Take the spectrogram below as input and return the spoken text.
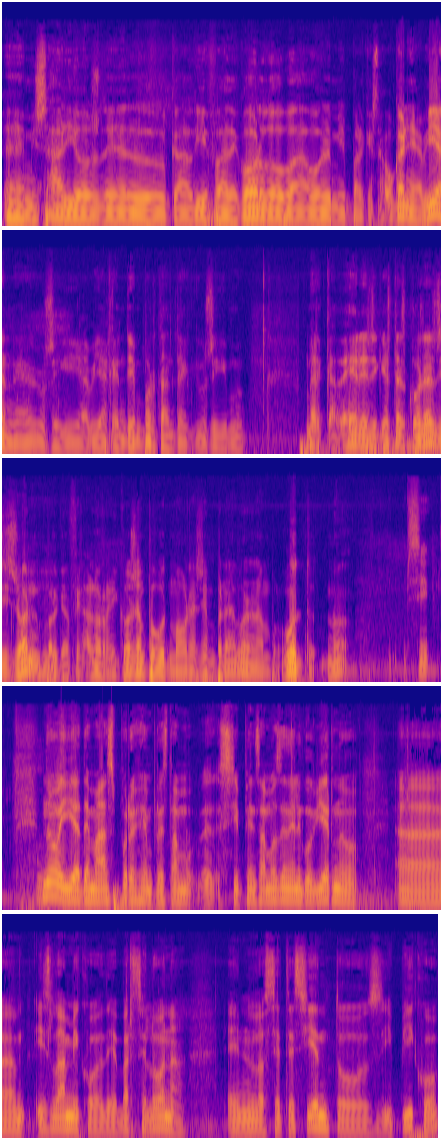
emissarios del califa de Córdoba o el, perquè segur que n'hi havia eh? o sigui, hi havia gent important aquí, o sigui, mercaderes i aquestes coses i són, perquè al final los ricos han pogut moure sempre on han volgut, no? Sí. No, y además, por ejemplo, estamos, eh, si pensamos en el gobierno ah, islámico de Barcelona, en los 700 y pico,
